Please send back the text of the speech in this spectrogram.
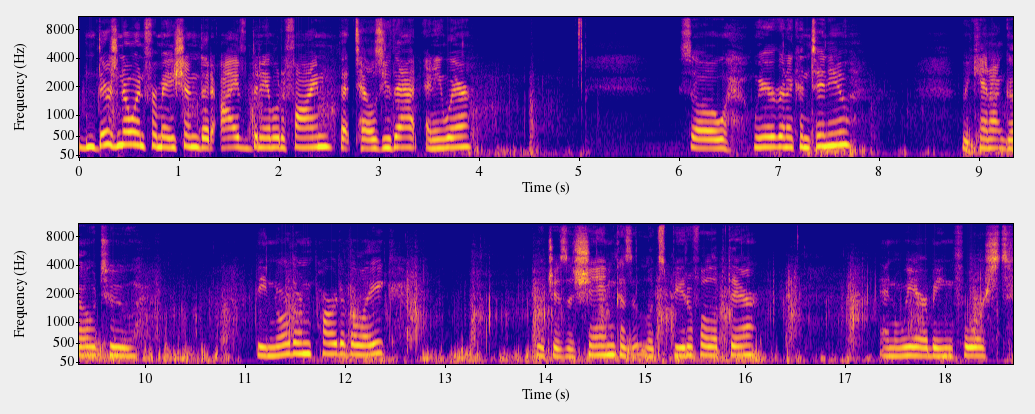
there's no information that I've been able to find that tells you that anywhere. So, we're going to continue. We cannot go to the northern part of the lake, which is a shame because it looks beautiful up there. And we are being forced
